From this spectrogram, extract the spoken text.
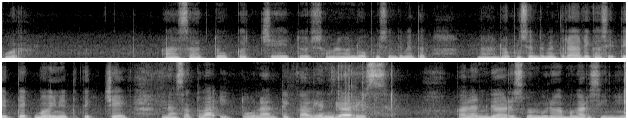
ukur. A1 ke C itu sama dengan 20 cm. Nah, 20 cm ya dikasih titik bahwa ini titik C. Nah, setelah itu nanti kalian garis. Kalian garis menggunakan penggaris ini.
